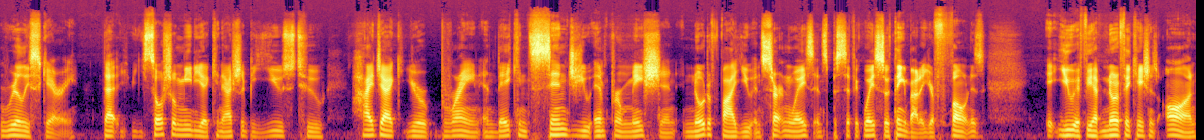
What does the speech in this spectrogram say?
really scary. That social media can actually be used to hijack your brain and they can send you information, notify you in certain ways, in specific ways. So think about it. Your phone is it, you if you have notifications on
